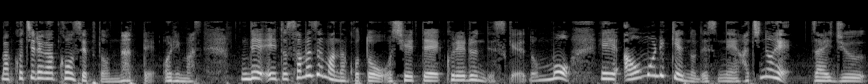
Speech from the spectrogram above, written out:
まあこちらがコンセプトになっております。で、えっ、と、様々なことを教えてくれるんですけれども、え、青森県のですね、八戸在住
